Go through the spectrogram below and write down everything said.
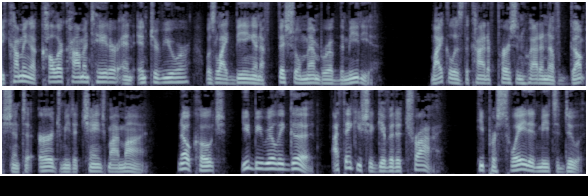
Becoming a color commentator and interviewer was like being an official member of the media. Michael is the kind of person who had enough gumption to urge me to change my mind. No, coach, you'd be really good. I think you should give it a try. He persuaded me to do it.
